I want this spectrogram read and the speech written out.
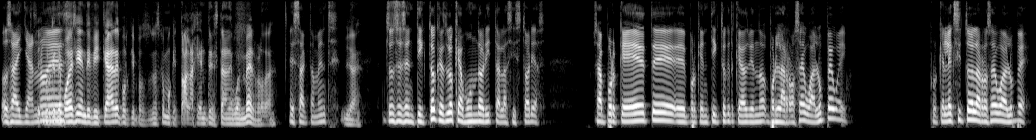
O sea, ya Sí, no porque es. te puedes identificar porque pues no es como que toda la gente está de buen ver, ¿verdad? Exactamente. Ya. Entonces en TikTok es lo que abunda ahorita, las historias. O sea, ¿por qué te, eh, porque en TikTok te quedas viendo por la Rosa de Guadalupe, güey? Porque el éxito de la Rosa de Guadalupe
